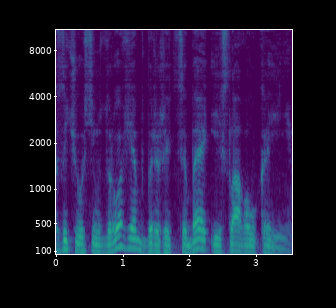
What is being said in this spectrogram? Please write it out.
Зичу усім здоров'я, бережіть себе і слава Україні!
